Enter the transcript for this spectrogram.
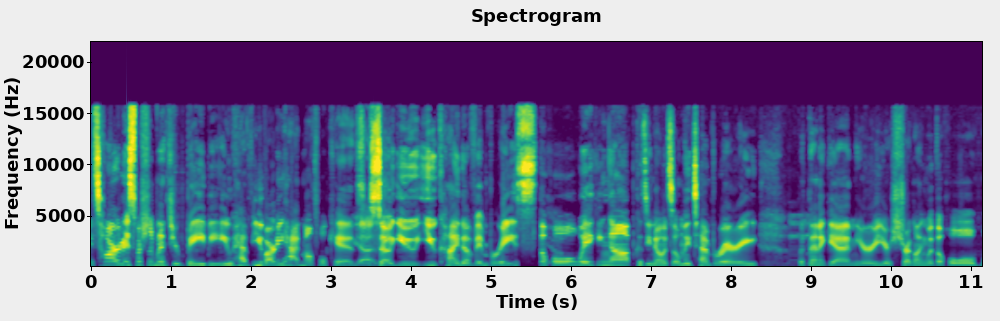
It's hard, especially when it's your baby. You have you've already had multiple kids, Yes. so you you kind of embrace the whole waking up because you know it's only temporary. But Mm-hmm. then again, you're you're struggling with the whole.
